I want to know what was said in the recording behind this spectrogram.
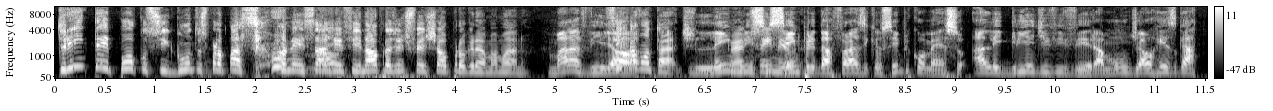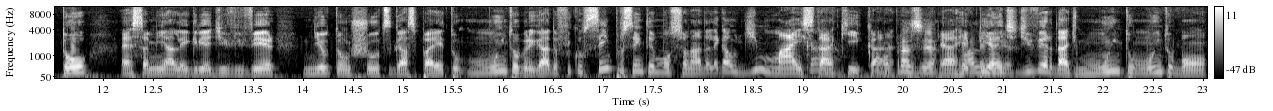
30 e poucos segundos para passar uma mensagem Não. final pra gente fechar o programa, mano. Maravilha. Fica ó. à vontade. Lembrem-se neura. sempre da frase que eu sempre começo: alegria de viver. A Mundial resgatou essa minha alegria de viver. Newton Schultz, Gaspareto, muito obrigado. Eu fico 100% emocionado. É legal demais estar Cara, aqui, Um cara. prazer. É arrepiante de verdade, muito, muito bom.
